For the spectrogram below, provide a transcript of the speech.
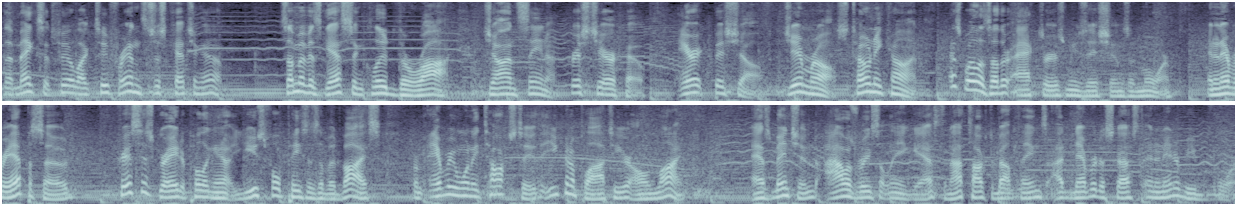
that makes it feel like two friends just catching up. Some of his guests include The Rock, John Cena, Chris Jericho, Eric Bischoff, Jim Ross, Tony Khan, as well as other actors, musicians, and more. And in every episode, Chris is great at pulling out useful pieces of advice from everyone he talks to that you can apply to your own life. As mentioned, I was recently a guest and I talked about things I'd never discussed in an interview before.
